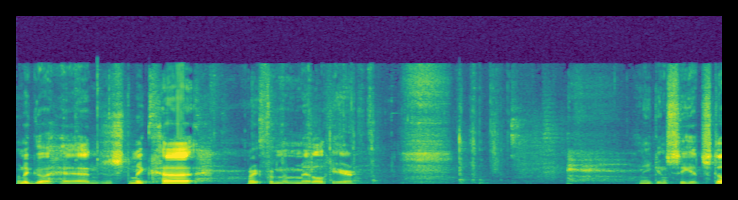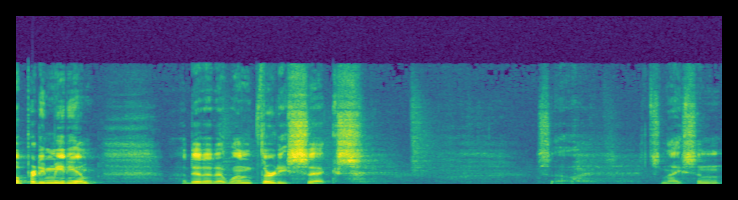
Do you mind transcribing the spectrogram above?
I'm gonna go ahead and just let me cut right from the middle here and you can see it's still pretty medium. I did it at 136 so it's nice and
